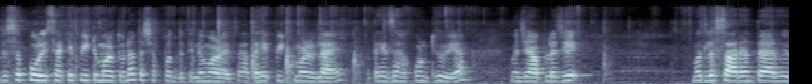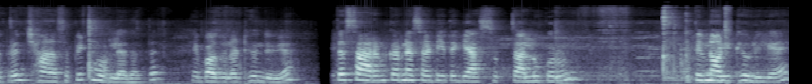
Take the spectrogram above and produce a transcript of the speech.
जसं पोळीसाठी पीठ मळतो ना तशा पद्धतीने मळायचं. आता हे पीठ मळलं आहे. आता हे झाकून ठेवूया. म्हणजे आपलं जे मधलं सारण तयार होईपर्यंत छान असं पीठ मुरलं जातं. हे बाजूला ठेवून देऊया. इथं सारण करण्यासाठी इथे गॅस चालू करून इथे नॉन ठेवलेली आहे.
